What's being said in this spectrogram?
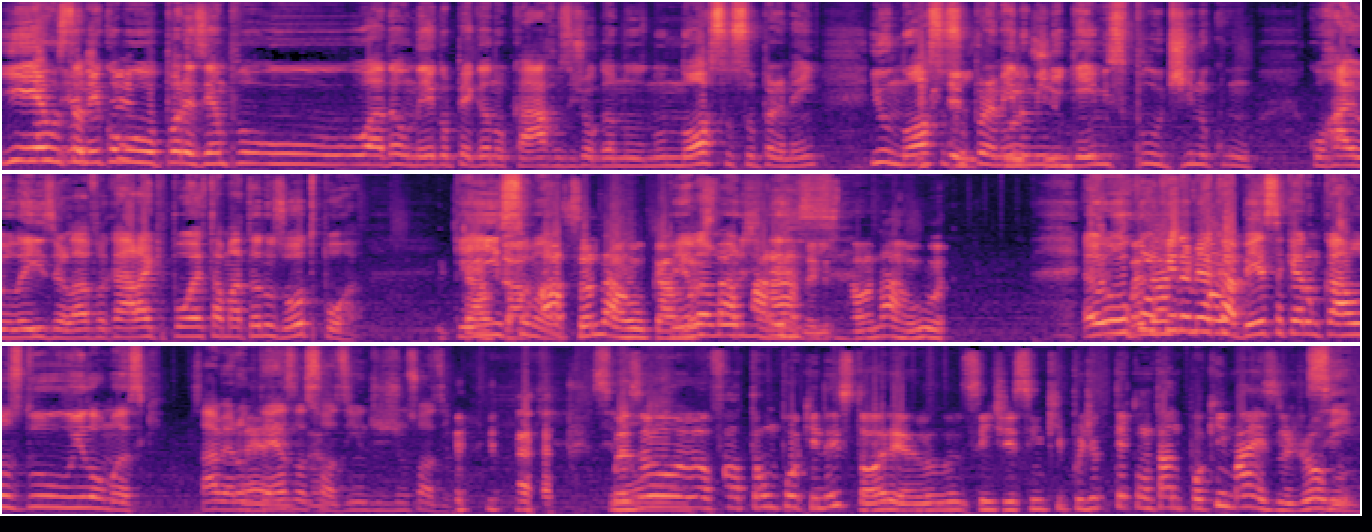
E erros também, como, por exemplo, o, o Adão Negro pegando carros e jogando no nosso Superman. E o nosso Ele Superman no explodiu. minigame explodindo com, com raio laser lá. Fala, Caralho, que porra, tá matando os outros, porra. Que O isso, tava mano? passando na rua, o carro Pelo não amor estava de parado, Deus. eles estavam na rua. Eu, eu coloquei na minha que- cabeça que eram carros do Elon Musk. Sabe? Era um É, Tesla então. sozinho, dirigindo sozinho. Mas Senão- eu, eu faltou um pouquinho da história. Eu senti assim que podia ter contado um pouquinho mais no jogo. Sim,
